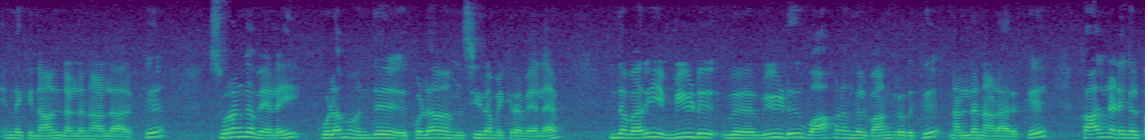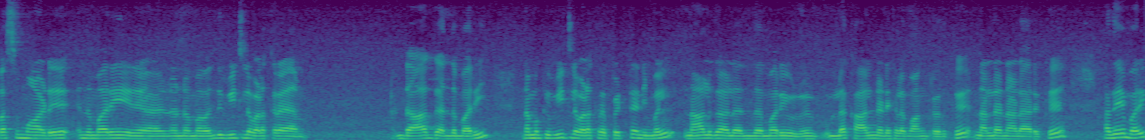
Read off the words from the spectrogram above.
இன்றைக்கி நாள் நல்ல நாளாக இருக்குது சுரங்க வேலை குளம் வந்து குளம் சீரமைக்கிற வேலை இந்த மாதிரி வீடு வீடு வாகனங்கள் வாங்குறதுக்கு நல்ல நாளாக இருக்குது கால்நடைகள் பசுமாடு இந்த மாதிரி நம்ம வந்து வீட்டில் வளர்க்குற டாக் அந்த மாதிரி நமக்கு வீட்டில் வளர்க்குற பெட் அனிமல் நாலு கால அந்த மாதிரி உள்ள கால்நடைகளை வாங்குறதுக்கு நல்ல நாளாக இருக்குது அதே மாதிரி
